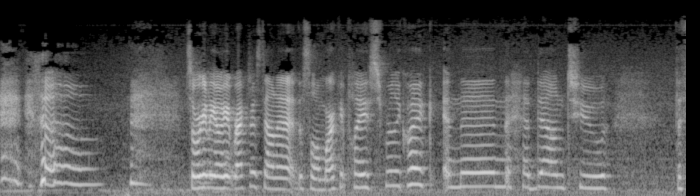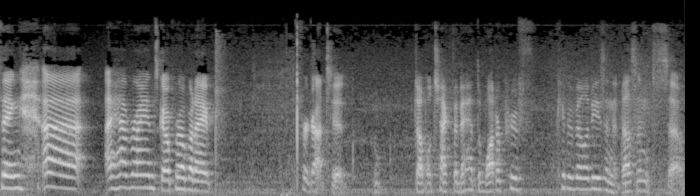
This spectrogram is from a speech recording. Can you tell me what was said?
no. So we're gonna go get breakfast down at this little marketplace really quick and then head down to the thing. Uh, I have Ryan's GoPro, but I forgot to double check that it had the waterproof capabilities and it doesn't, so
